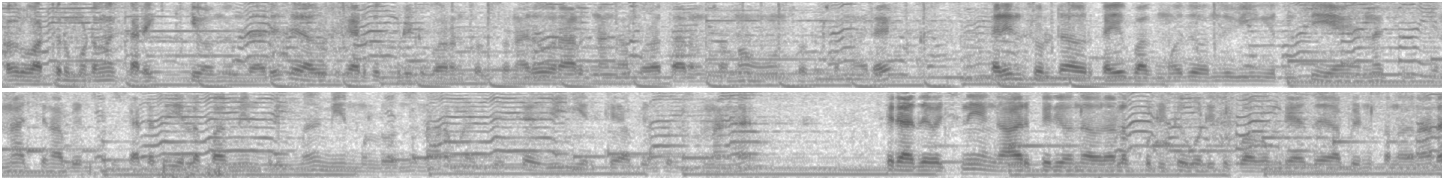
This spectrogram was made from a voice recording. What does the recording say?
அவர் ஒருத்தர் மட்டும் தான் கரைக்கு வந்திருந்தாரு. சரி அவருக்கு இடத்துக்கு கூட்டிகிட்டு போகிறேன்னு சொல்லி சொன்னார். ஒரு ஆளுக்கு நாங்கள் ஐம்பது ரூபா தரோன்னு சொன்னோம் ஊன்னு சொல்லிட்டு சொன்னார். சரின்னு சொல்லிட்டு அவர் கை பார்க்கும்போது வந்து வீங்கி இருந்துச்சு ஏன் என்னாச்சு என்னாச்சுன்னு? அப்படின்னு சொல்லி கேட்டது இல்லைப்பா மீன் பிடிக்கும்போது மீன் முள் வந்து நரமாக இருந்துச்சு அது வீங்கி அப்படின்னு சொல்லி சொன்னாங்க. சரி அதை வச்சுன்னு எங்கள் ஆறு பேர் வந்து அவரால் கூட்டிகிட்டு ஓட்டிகிட்டு போக முடியாது அப்படின்னு சொன்னதுனால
